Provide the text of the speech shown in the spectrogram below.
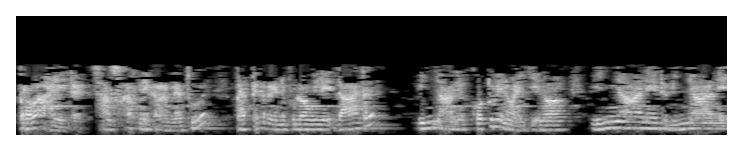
ප්‍රවාහයට සංස්කරණය කරන්නේ නැතුව පැත්තකට වෙන්න පුළුවන් ඉන්නේ දාට විඥානය කොටු වෙනවයි කියනවා. විඥාණයට විඥානේ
